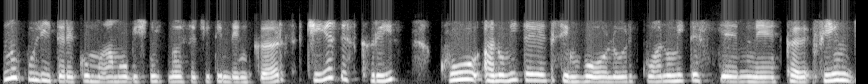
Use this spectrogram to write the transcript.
nu cu litere cum am obișnuit noi să citim din cărți, ci este scris cu anumite simboluri, cu anumite semne, că fiind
